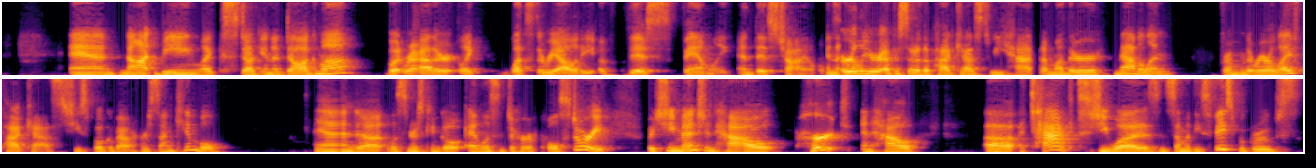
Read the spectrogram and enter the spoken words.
and not being like stuck in a dogma, but rather like what's the reality of this family and this child. In the earlier episode of the podcast, we had a mother, Madeline, from the Rare Life podcast. She spoke about her son, Kimball. And uh, listeners can go and listen to her whole story. But she mentioned how hurt and how uh, attacked she was in some of these Facebook groups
